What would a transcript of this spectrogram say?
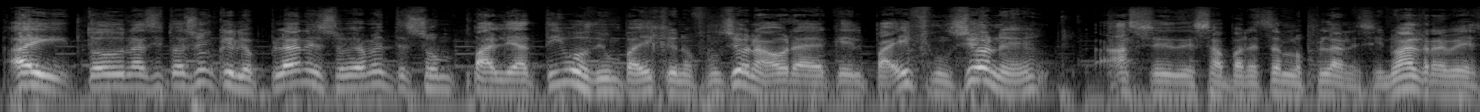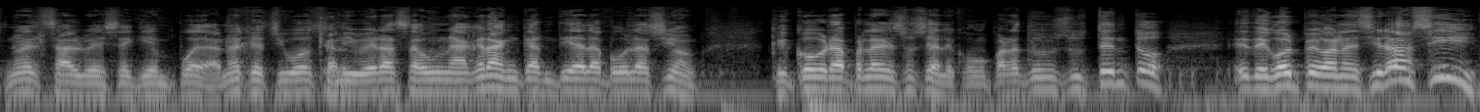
hay toda una situación que los planes obviamente son paliativos de un país que no funciona. Ahora, que el país funcione hace desaparecer los planes, y no al revés, no el sálvese quien pueda. No es que si vos Claro. liberás a una gran cantidad de la población que cobra planes sociales como para tener un sustento, eh, de golpe van a decir, ah, sí,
